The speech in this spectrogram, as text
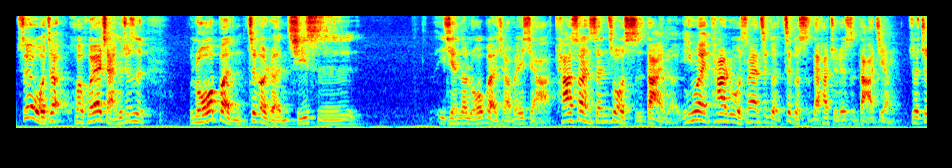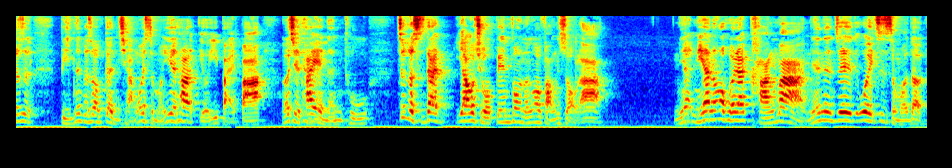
所以我再回回来讲一个，就是罗本这个人其实以前的罗本小飞侠，他算生错时代了，因为他如果生在这个这个时代，他绝对是大将，就就是比那个时候更强。为什么？因为他有一百八，而且他也能突。这个时代要求边锋能够防守啦。你要你要能够回来扛嘛？你看那这些位置什么的，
